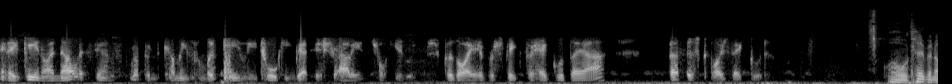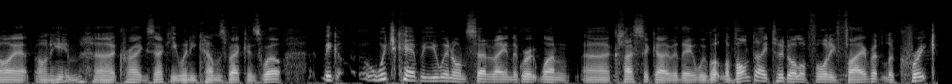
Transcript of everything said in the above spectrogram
And again, I know it sounds flippant coming from a Kiwi talking about the Australian jockey rooms because I have respect for how good they are, but this guy's that good. Well, we'll keep an eye out on him, uh, Craig Zackey, when he comes back as well. Mick, which camp are you in on Saturday in the Group 1 uh, Classic over there? We've got Levante, $2.40 favourite. La Crique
